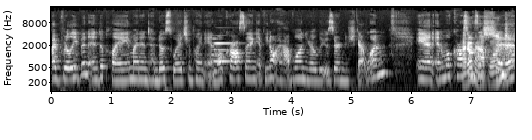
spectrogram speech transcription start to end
I've really been into playing my Nintendo Switch and playing Animal Crossing. If you don't have one, you're a loser and you should get one. And Animal Crossing don't is have one. shit.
